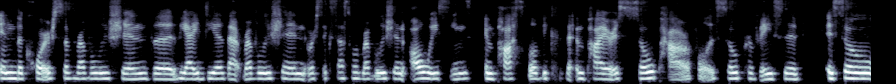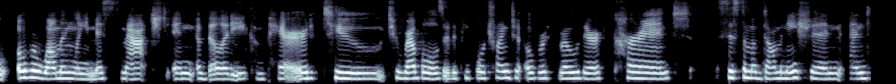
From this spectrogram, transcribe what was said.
in the course of revolution. The, the idea that revolution or successful revolution always seems impossible because the empire is so powerful, is so pervasive, is so overwhelmingly mismatched in ability compared to to rebels or the people trying to overthrow their current system of domination. And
